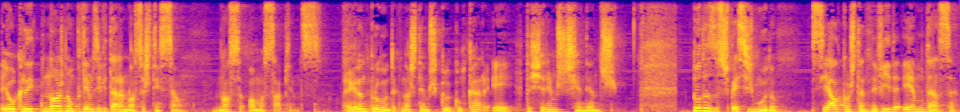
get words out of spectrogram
Eu acredito que nós não podemos evitar a nossa extinção. Nossa Homo sapiens. A grande pergunta que nós temos que colocar é: deixaremos descendentes? Todas as espécies mudam. Se há algo constante na vida é a mudança.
